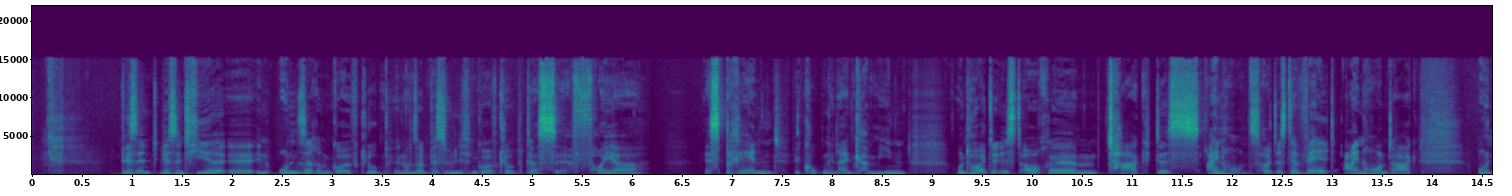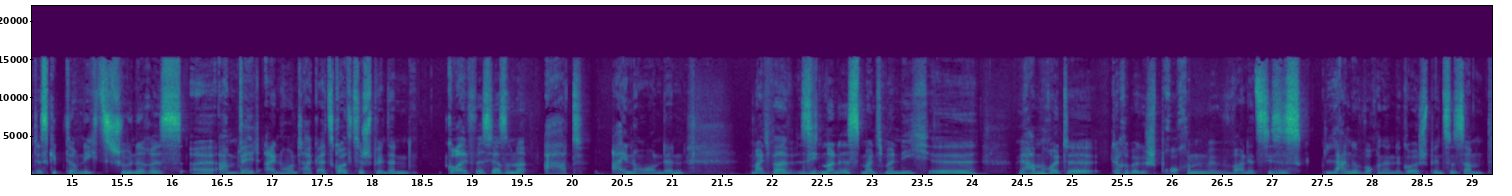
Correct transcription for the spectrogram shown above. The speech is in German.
wir sind, wir sind hier äh, in unserem Golfclub, in unserem persönlichen Golfclub. Das äh, Feuer, es brennt. Wir gucken in einen Kamin. Und heute ist auch ähm, Tag des Einhorns. Heute ist der Welt-Einhorntag. Und es gibt doch nichts Schöneres äh, am Welt-Einhorntag als Golf zu spielen. Denn Golf ist ja so eine Art Einhorn. Denn manchmal sieht man es, manchmal nicht. Äh, wir haben heute darüber gesprochen, wir waren jetzt dieses lange Wochenende Golf spielen zusammen,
